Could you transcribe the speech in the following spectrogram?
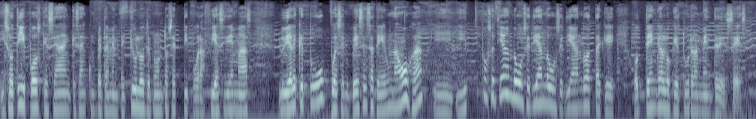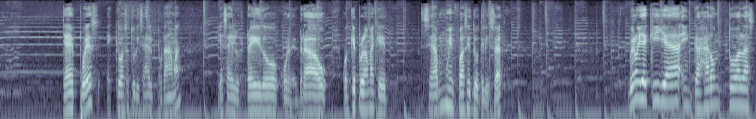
isotipos que sean, que sean completamente chulos, de pronto hacer tipografías y demás. Lo ideal es que tú pues empieces a tener una hoja y, y boceteando, boceteando, boceteando hasta que obtengas lo que tú realmente desees. Ya después es que vas a utilizar el programa, ya sea Illustrator, CorelDRAW, cualquier programa que sea muy fácil de utilizar. Bueno, y aquí ya encajaron todas las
